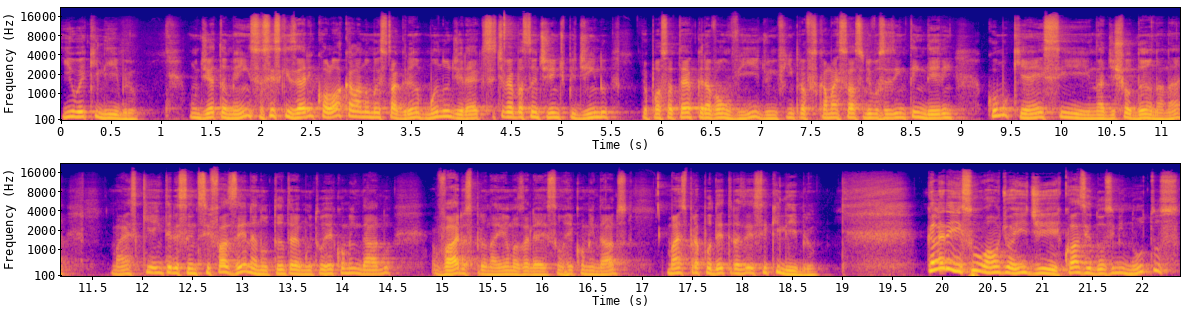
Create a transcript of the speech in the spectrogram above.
e o equilíbrio. Um dia também, se vocês quiserem, coloca lá no meu Instagram, manda um direct. Se tiver bastante gente pedindo, eu posso até gravar um vídeo, enfim, para ficar mais fácil de vocês entenderem como que é esse Nadishodana, né? Mas que é interessante se fazer, né? No Tantra é muito recomendado, vários pranayamas, aliás, são recomendados, mas para poder trazer esse equilíbrio. Galera, é isso, o áudio aí de quase 12 minutos,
